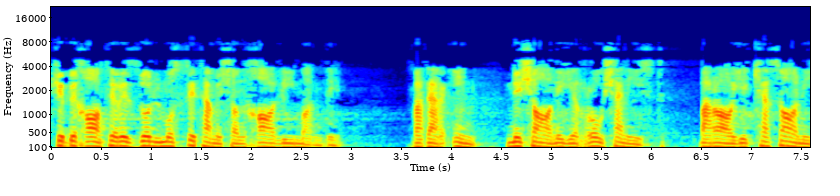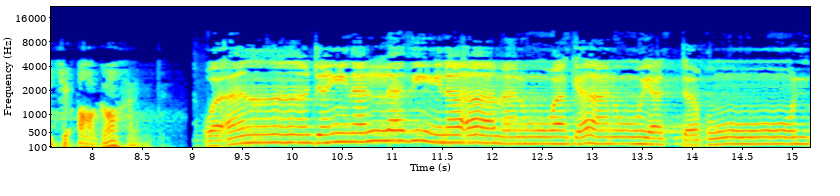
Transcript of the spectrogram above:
که به خاطر ظلم و ستمشان خالی مانده و در این نشانه روشنی است برای کسانی که آگاهند. و انجینا الذین آمنوا و كانوا یتقون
